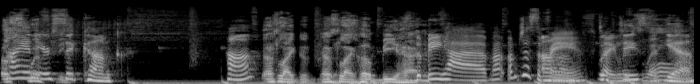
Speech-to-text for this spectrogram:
A Pioneer Swiftie. sitcom. Huh? That's like the, that's like her beehive. The Beehive. I- I'm just a fan. Taylor Swifties. Swift. Yeah.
